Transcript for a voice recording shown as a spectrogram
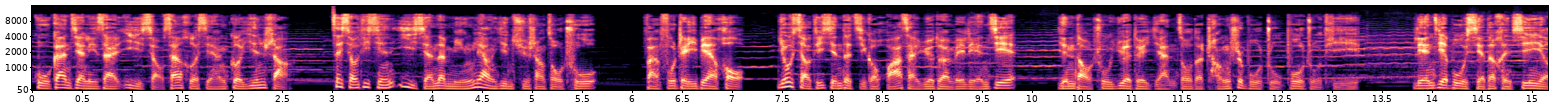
骨干建立在 E 小三和弦各音上，在小提琴 E 弦的明亮音区上奏出。反复这一遍后，由小提琴的几个华彩乐段为连接。引导出乐队演奏的城市部主部主题，连接部写得很新颖，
